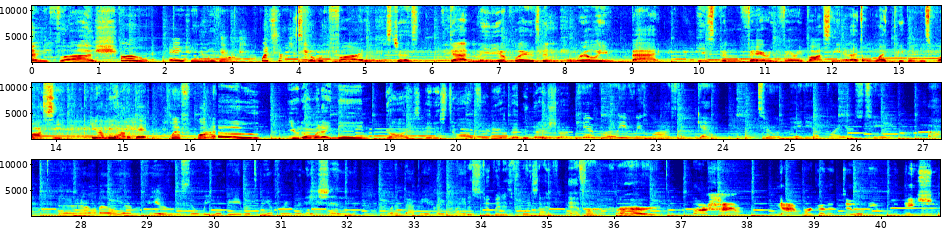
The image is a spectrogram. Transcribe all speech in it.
Hey, Flash. Oh, hey, Dreamweaver. What's up? It's going fine. It's just that media player's been really bad. He's been very, very bossy, and I don't like people who's bossy. Can you help me out a bit? With what? Oh, you know what I mean. Guys, it is time for the elimination. Can't believe we lost again to so we won't be able to be up for elimination? Wouldn't that be a great The stupidest voice I've ever heard. Ahem. Now we're gonna do the elimination.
